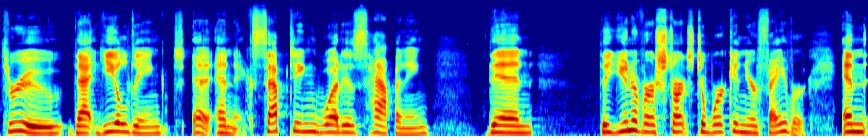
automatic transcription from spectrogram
through that yielding t- and accepting what is happening, then the universe starts to work in your favor. And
